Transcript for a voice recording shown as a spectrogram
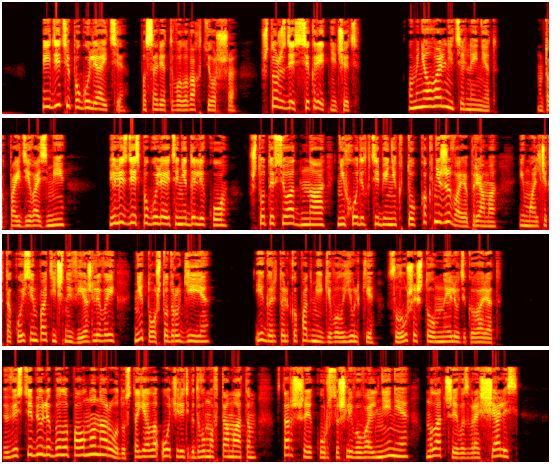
«Идите погуляйте», — посоветовала вахтерша. «Что ж здесь секретничать?» «У меня увольнительной нет». «Ну так пойди возьми. Или здесь погуляйте недалеко. Что ты все одна, не ходит к тебе никто, как неживая прямо. И мальчик такой симпатичный, вежливый, не то что другие». Игорь только подмигивал Юльке. «Слушай, что умные люди говорят». В вестибюле было полно народу, стояла очередь к двум автоматам. Старшие курсы шли в увольнение, младшие возвращались.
